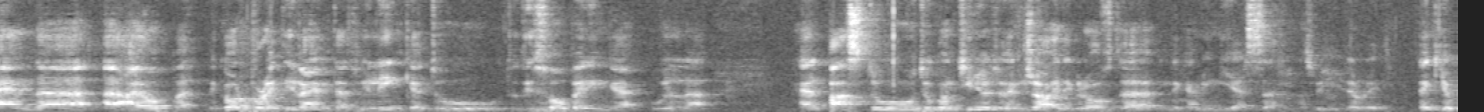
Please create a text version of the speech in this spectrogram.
And uh, uh I hope uh, the corporate event that we link uh, to, to this opening will help us to, to continue to enjoy the growth in the coming years as we did already. Thank you.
